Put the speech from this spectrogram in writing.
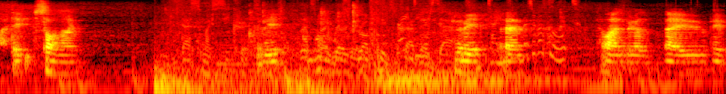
I think it's so annoying That's my secret. to me. Let's make those drop kicks To me, um, for a bit of a thought. why is it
